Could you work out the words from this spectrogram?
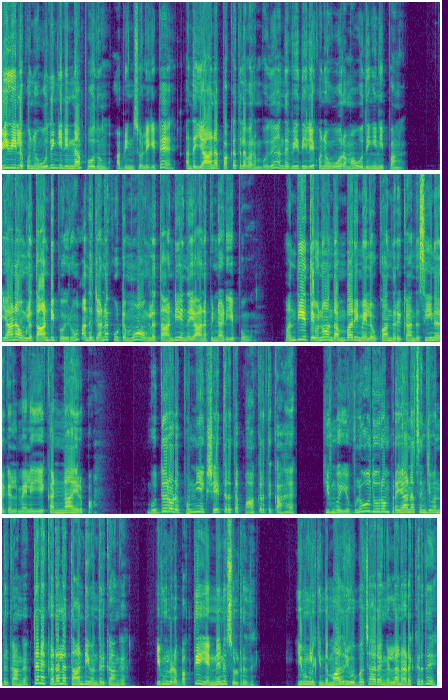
வீதியில் கொஞ்சம் ஒதுங்கி நின்னா போதும் அப்படின்னு சொல்லிக்கிட்டு அந்த யானை பக்கத்தில் வரும்போது அந்த வீதியிலே கொஞ்சம் ஓரமாக ஒதுங்கி நிற்பாங்க யானை அவங்கள தாண்டி போயிடும் அந்த ஜனக்கூட்டமும் அவங்கள தாண்டி அந்த யானை பின்னாடியே போகும். வந்தியத்தேவனும் அந்த அம்பாரி மேலே உட்காந்துருக்க அந்த சீனர்கள் மேலேயே கண்ணாக இருப்பான். புத்தரோட புண்ணிய க்ஷேத்திரத்தை பார்க்கறதுக்காக இவங்க எவ்வளோ தூரம் பிரயாணம் செஞ்சு வந்திருக்காங்க? இத்தனை கடலை தாண்டி வந்திருக்காங்க? இவங்களோட பக்தியை என்னன்னு சொல்றது? இவங்களுக்கு இந்த மாதிரி உபச்சாரங்கள்லாம் நடக்கிறது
